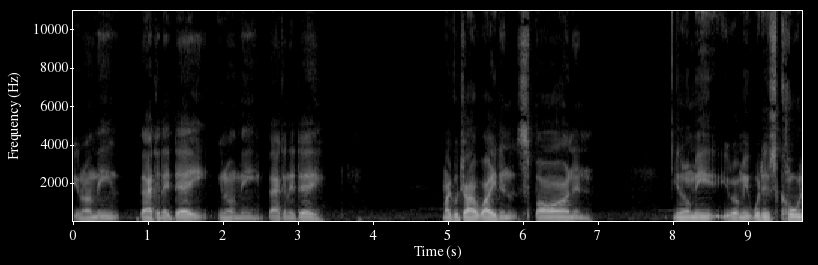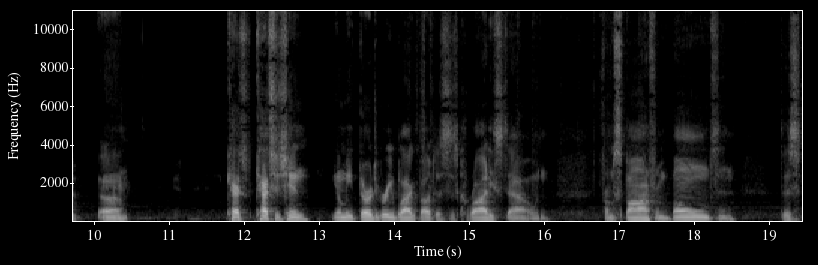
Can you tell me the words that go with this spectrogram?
you know what I mean. Back in the day, you know what I mean. Back in the day, Michael Jai White and Spawn and you know what I mean. You know what I mean with his coach, uh, Catch Kachin, you know what I mean. Third degree black belt. This is karate style and from Spawn, from Bones, and this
